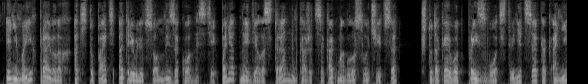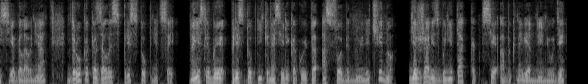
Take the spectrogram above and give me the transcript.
— «и не в моих правилах отступать от революционной законности. Понятное дело, странным кажется, как могло случиться, что такая вот производственница, как Анисия Головня, вдруг оказалась преступницей. Но если бы преступники носили какую-то особенную личину, держались бы не так, как все обыкновенные люди,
